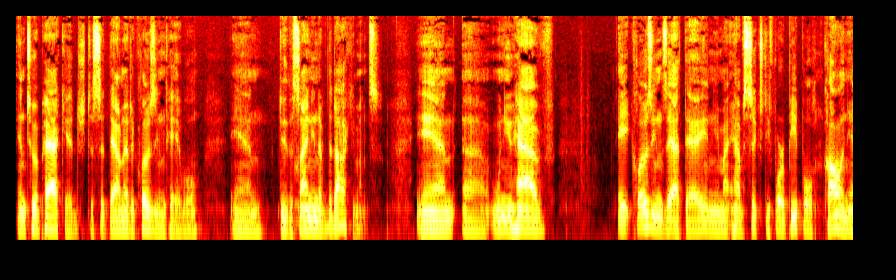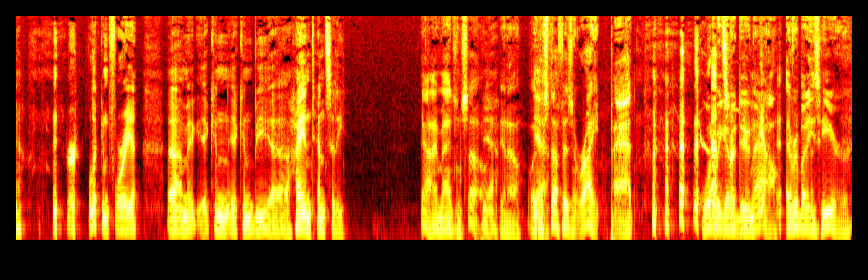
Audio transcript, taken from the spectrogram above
into a package to sit down at a closing table and do the signing of the documents. And uh, when you have eight closings that day and you might have 64 people calling you or looking for you, um, it, it can it can be uh, high intensity. Yeah, I imagine so. Yeah. You know, well, Yeah. the stuff isn't right, Pat. what are we going to do now? Everybody's here.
